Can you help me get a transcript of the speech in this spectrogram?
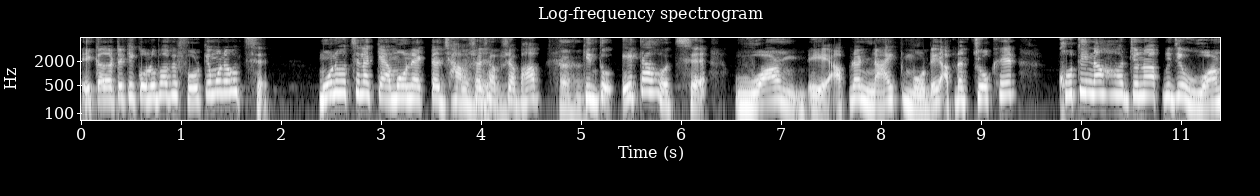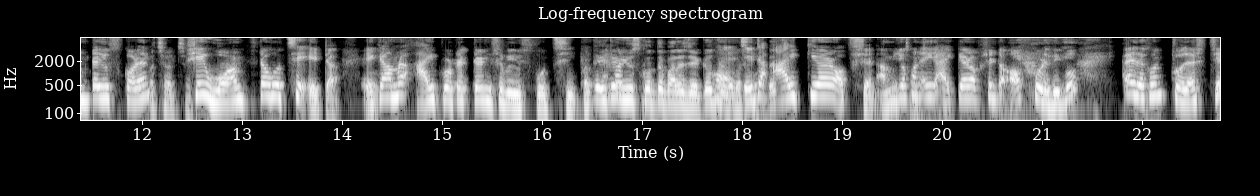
এই কালারটা কি কোনোভাবে ফোর কে মনে হচ্ছে? মনে হচ্ছে না কেমন একটা ঝাপসা ঝাপসা ভাব হ্যাঁ হ্যাঁ। কিন্তু এটা হচ্ছে ওয়ার্ম এ আপনার নাইট মোডে আপনার চোখের ক্ষতি না হওয়ার জন্য আপনি যে ওয়ার্মটা ইউজ করেন আচ্ছা আচ্ছা। সেই ওয়ার্মটা হচ্ছে এটা। এটা আমরা আই প্রোটেক্টর হিসেবে ইউজ করছি। এটা ইউজ করতে পারে যে কেউ হ্যাঁ, এটা আই কেয়ার অপশন আমি যখন এই আই কেয়ার অপশনটা অফ করে দিব এই দেখুন চলে আসছে।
